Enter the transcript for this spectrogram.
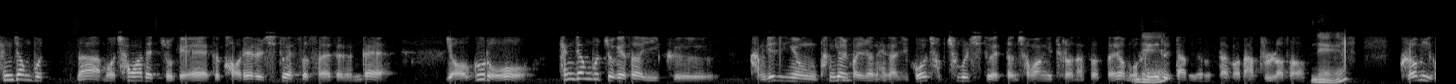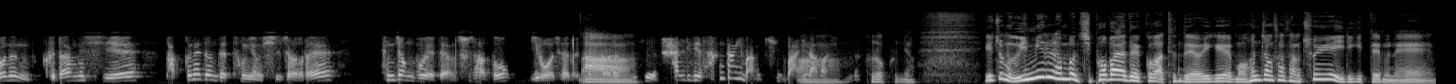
행정부나 뭐 청와대 쪽에 그 거래를 시도했었어야 되는데 역으로 행정부 쪽에서 이 그 강제징용 판결 관련해 가지고 접촉을 시도했던 정황이 드러났었어요. 뭐 네. 회의를 따로 열었다거나 불러서. 네. 그럼 이거는 그 당시에 박근혜 전 대통령 시절에 행정부에 대한 수사도 이루어져야 될 아. 겁니다. 할 일이 상당히 많긴 많이 남았습니다. 그렇군요. 이게 좀 의미를 한번 짚어봐야 될 것 같은데요. 이게 뭐 헌정사상 초유의 일이기 때문에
